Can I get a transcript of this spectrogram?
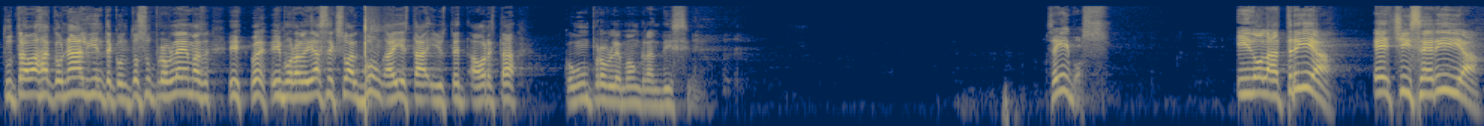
tú trabajas con alguien, te contó sus problemas, y, moralidad sexual, boom, ahí está, y usted ahora está con un problemón grandísimo. Seguimos idolatría, hechicería.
